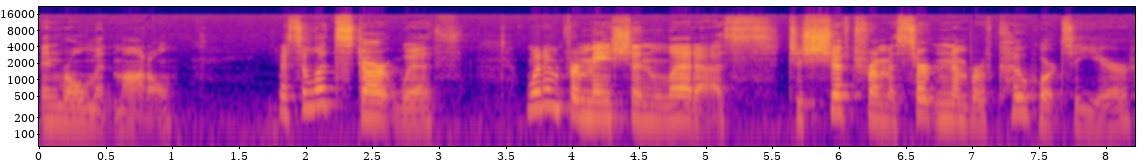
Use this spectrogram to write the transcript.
enrollment model. So let's start with what information led us to shift from a certain number of cohorts a year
